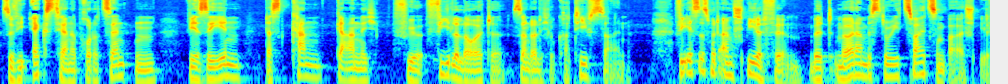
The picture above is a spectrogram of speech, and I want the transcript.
sowie externe Produzenten. Wir sehen, das kann gar nicht für viele Leute sonderlich lukrativ sein. Wie ist es mit einem Spielfilm? Mit Murder Mystery 2 zum Beispiel.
